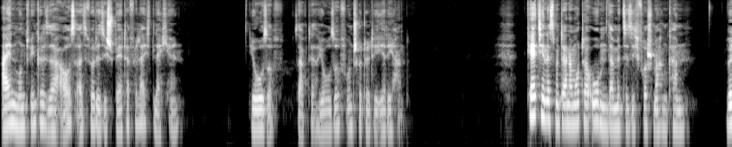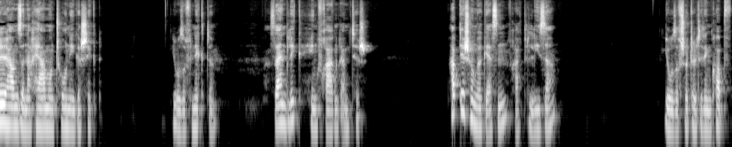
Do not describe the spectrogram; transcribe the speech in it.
Ein Mundwinkel sah aus, als würde sie später vielleicht lächeln. Josef, sagte Josef und schüttelte ihr die Hand. Kätchen ist mit deiner Mutter oben, damit sie sich frisch machen kann. Will haben sie nach Herm und Toni geschickt. Josef nickte. Sein Blick hing fragend am Tisch. Habt ihr schon gegessen? fragte Lisa. Josef schüttelte den Kopf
